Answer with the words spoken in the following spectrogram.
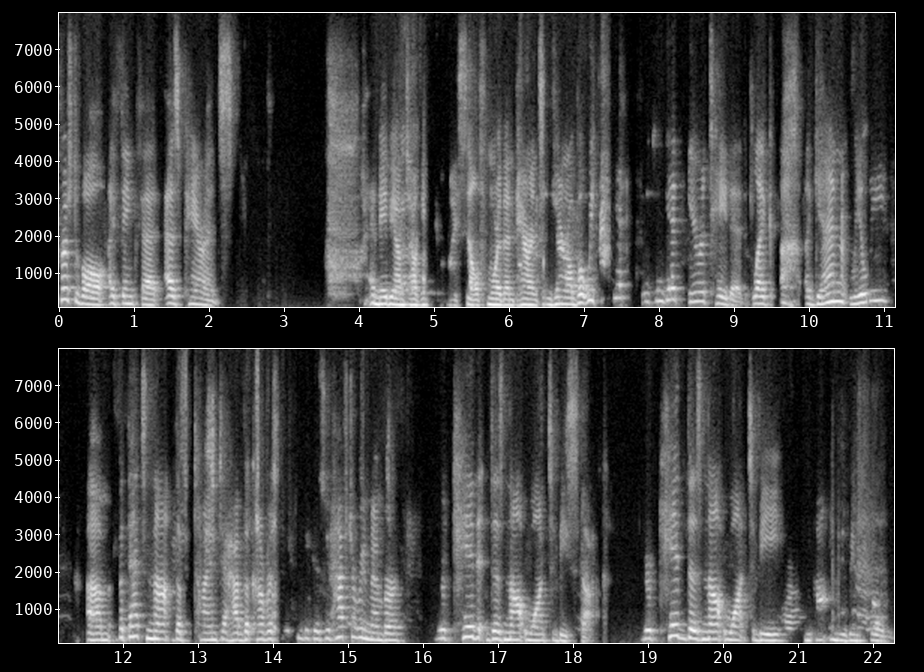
first of all, I think that as parents, and maybe I'm talking myself more than parents in general, but we can get, we can get irritated. Like, again, really? Um, but that's not the time to have the conversation because you have to remember your kid does not want to be stuck. Your kid does not want to be not moving forward.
